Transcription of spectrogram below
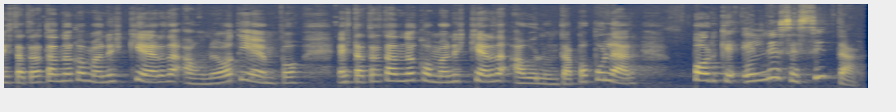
está tratando con mano izquierda a Un Nuevo Tiempo, está tratando con mano izquierda a Voluntad Popular, porque él necesita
